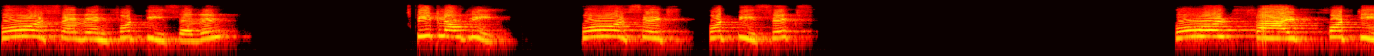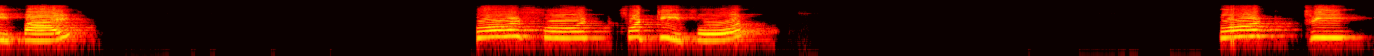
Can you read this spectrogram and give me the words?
4, 7, 47. Speak loudly. 4, 6, 46. 4, 5, 45. 4, 4, 44. 4, 3,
